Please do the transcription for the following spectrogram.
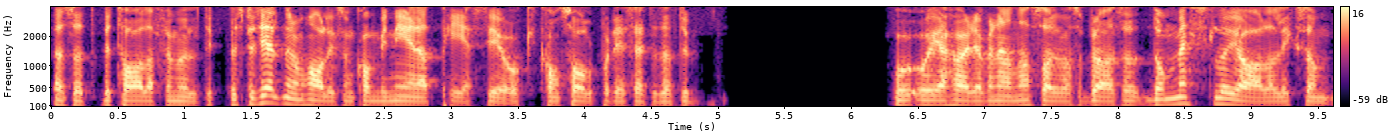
Alltså att betala för multi... Speciellt när de har liksom kombinerat PC och konsol på det sättet att du... Och, och jag hörde av en annan sa det var så bra. Alltså, de mest lojala liksom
